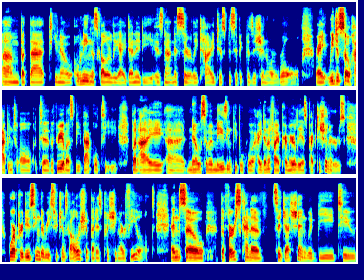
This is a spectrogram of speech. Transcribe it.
um, but that you know owning a scholarly identity is not necessarily tied to a specific position or role, right? We just so happen to all to the three of us be faculty, but I uh, know some amazing people who identify primarily as practitioners who are producing the research and scholarship that is pushing our field. And so the first kind of suggestion would be to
